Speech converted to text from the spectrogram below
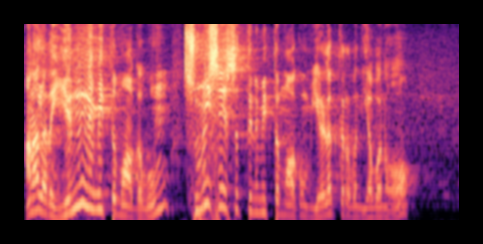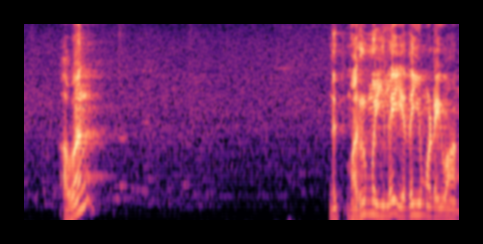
ஆனால் அதை என் நிமித்தமாகவும் சுவிசேஷத்து நிமித்தமாகவும் இழக்கிறவன் எவனோ அவன் நித்- மறுமையிலே எதையும் அடைவான்.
